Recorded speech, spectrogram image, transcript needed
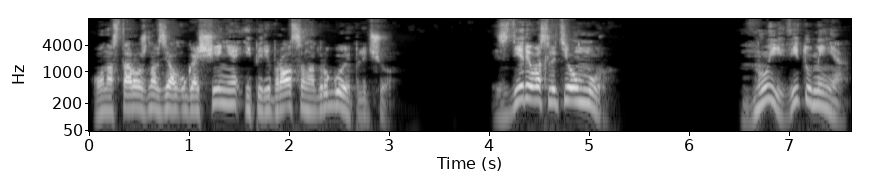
Он осторожно взял угощение и перебрался на другое плечо. С дерева слетел Нур. Ну и вид у меня.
